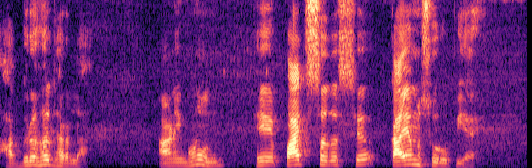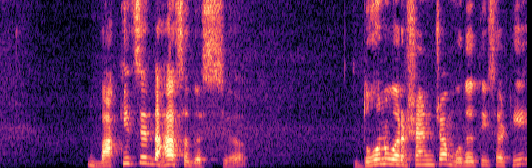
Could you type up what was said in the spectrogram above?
आग्रह धरला. आणि म्हणून हे पाच सदस्य कायमस्वरूपी आहे बाकीचे दहा सदस्य दोन वर्षांच्या मुदतीसाठी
